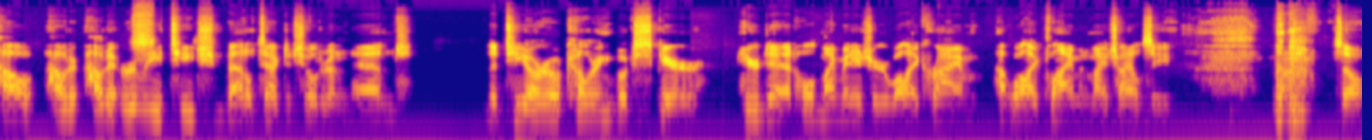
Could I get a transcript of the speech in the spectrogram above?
How how to how to early teach BattleTech to children and the TRO coloring book scare. Here, Dad, hold my miniature while I climb uh, while I climb in my child seat. so,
